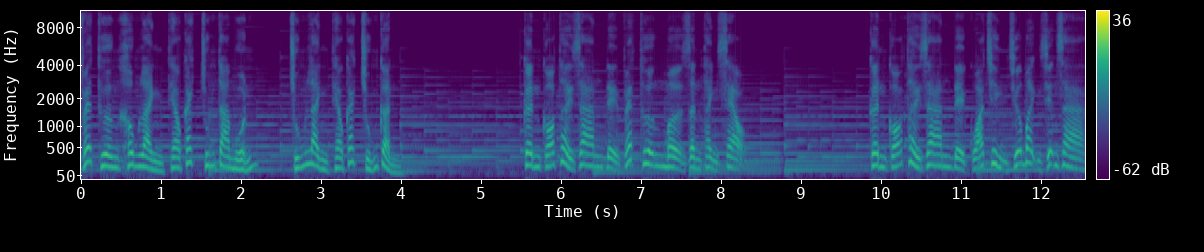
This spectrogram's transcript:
Vết thương không lành theo cách chúng ta muốn, chúng lành theo cách chúng cần. Cần có thời gian để vết thương mở dần thành sẹo. Cần có thời gian để quá trình chữa bệnh diễn ra.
